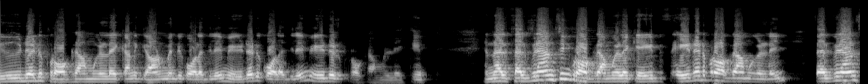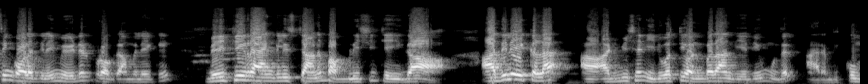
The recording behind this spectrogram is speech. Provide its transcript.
എയ്ഡഡ് പ്രോഗ്രാമുകളിലേക്കാണ് ഗവൺമെന്റ് കോളേജിലെയും എയ്ഡഡ് കോളേജിലെയും എയ്ഡഡ് പ്രോഗ്രാമുകളിലേക്ക് എന്നാൽ സെൽഫ് ഫിനാൻസിങ് പ്രോഗ്രാമുകളിലേക്ക് എയ്ഡഡ് പ്രോഗ്രാമുകളുടെയും സെൽഫ് ഫിനാൻസിങ് കോളേജിലെയും എയ്ഡഡ് പ്രോഗ്രാമിലേക്ക് വെയിറ്റിംഗ് റാങ്ക് ലിസ്റ്റ് ആണ് പബ്ലിഷ് ചെയ്യുക. അതിലേക്കുള്ള അഡ്മിഷൻ ഇരുപത്തി ഒൻപതാം തീയതി മുതൽ ആരംഭിക്കും.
